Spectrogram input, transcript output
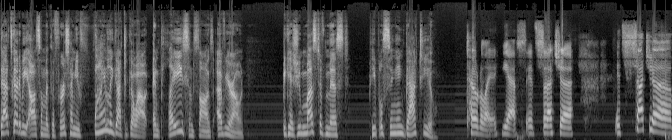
That's got to be awesome. Like the first time you finally got to go out and play some songs of your own because you must have missed people singing back to you. Totally. Yes. It's such a it's such a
